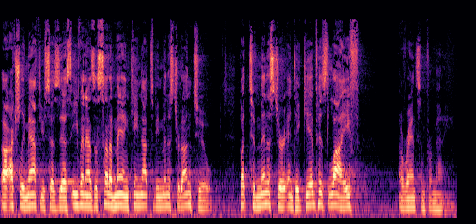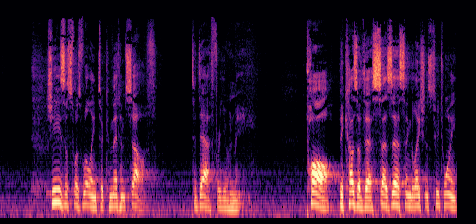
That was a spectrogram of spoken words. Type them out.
Uh, actually, Matthew says this even as the Son of Man came not to be ministered unto, but to minister and to give his life a ransom for many. Jesus was willing to commit himself to death for you and me. Paul, because of this, says this in Galatians 2:20.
